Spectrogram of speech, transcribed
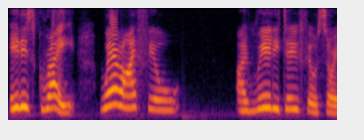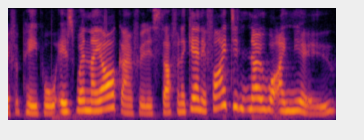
it is great. Where I feel I really do feel sorry for people is when they are going through this stuff. And again, if I didn't know what I knew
